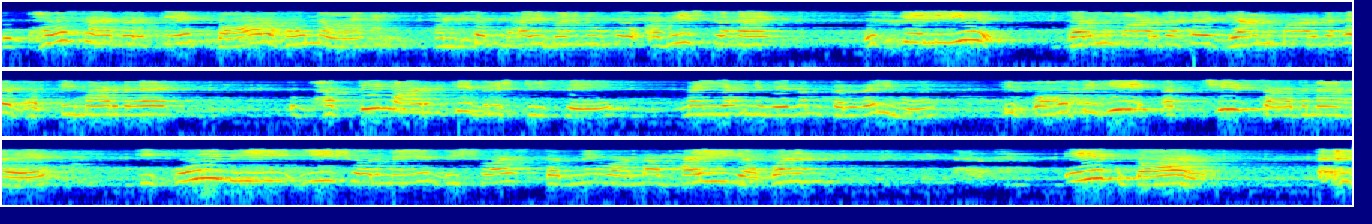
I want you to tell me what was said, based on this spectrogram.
तो भव सागर के पार होना हम सब भाई बहनों को अभिष्ट है। उसके लिए कर्म मार्ग है, ज्ञान मार्ग है, भक्ति मार्ग है। तो भक्ति मार्ग की दृष्टि से मैं यह निवेदन कर रही हूँ कि बहुत ही अच्छी साधना है कि कोई भी ईश्वर में विश्वास करने वाला भाई या बहन एक बार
